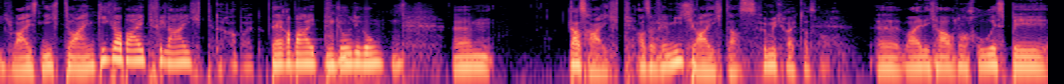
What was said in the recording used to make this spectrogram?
ich weiß nicht, so ein Gigabyte vielleicht, Terabyte. Terabyte, Mhm. Entschuldigung. Mhm. Ähm, das reicht. Also für mich reicht das, Für mich reicht das auch. äh, weil ich auch noch USB,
